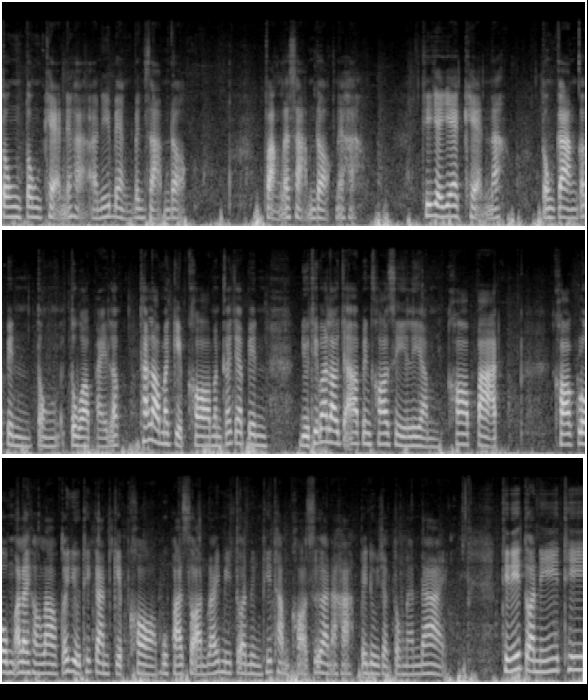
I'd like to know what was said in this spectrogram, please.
ตรงตรงแขนเนี่ยค่ะ อันนี้แบ่งเป็นสามดอก ฝั่งละสามดอกเนี่ยค่ะที่จะแยกแขนนะ ตรงกลางก็เป็นตรงตัวไปแล้ว ถ้าเรามาเก็บคอมันก็จะเป็นอยู่ที่ว่าเราจะเอาเป็นคอสี่เหลี่ยม คอปาด คอกลมอะไรของเราก็อยู่ที่การเก็บคอบุพาสอนไว้มีตัวหนึ่งที่ทำคอเสื้อนะคะ ไปดูจากตรงนั้นได้ ทีนี้ตัวนี้ที่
